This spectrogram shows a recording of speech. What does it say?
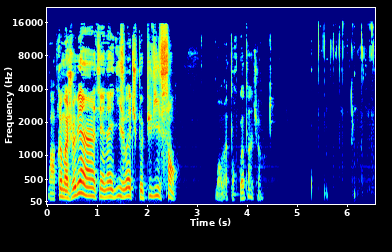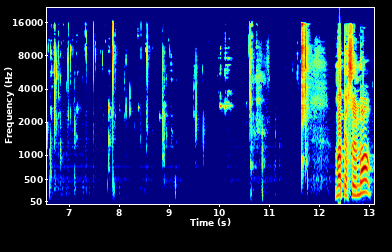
bon après moi je veux bien, hein. il y en a qui disent ouais tu peux plus vivre sans. Bon bah pourquoi pas, tu vois. Moi, personnellement,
